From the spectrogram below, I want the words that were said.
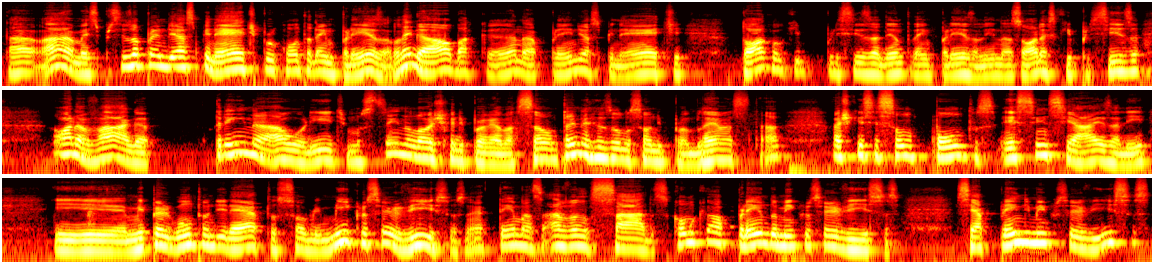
Tá? Ah, mas preciso aprender ASP.NET por conta da empresa. Legal, bacana, aprende ASP.NET, toca o que precisa dentro da empresa ali, nas horas que precisa. Hora vaga, treina algoritmos, treina lógica de programação, treina resolução de problemas, tá? Acho que esses são pontos essenciais ali e me perguntam direto sobre microserviços, né? temas avançados. Como que eu aprendo microserviços? Você aprende microserviços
